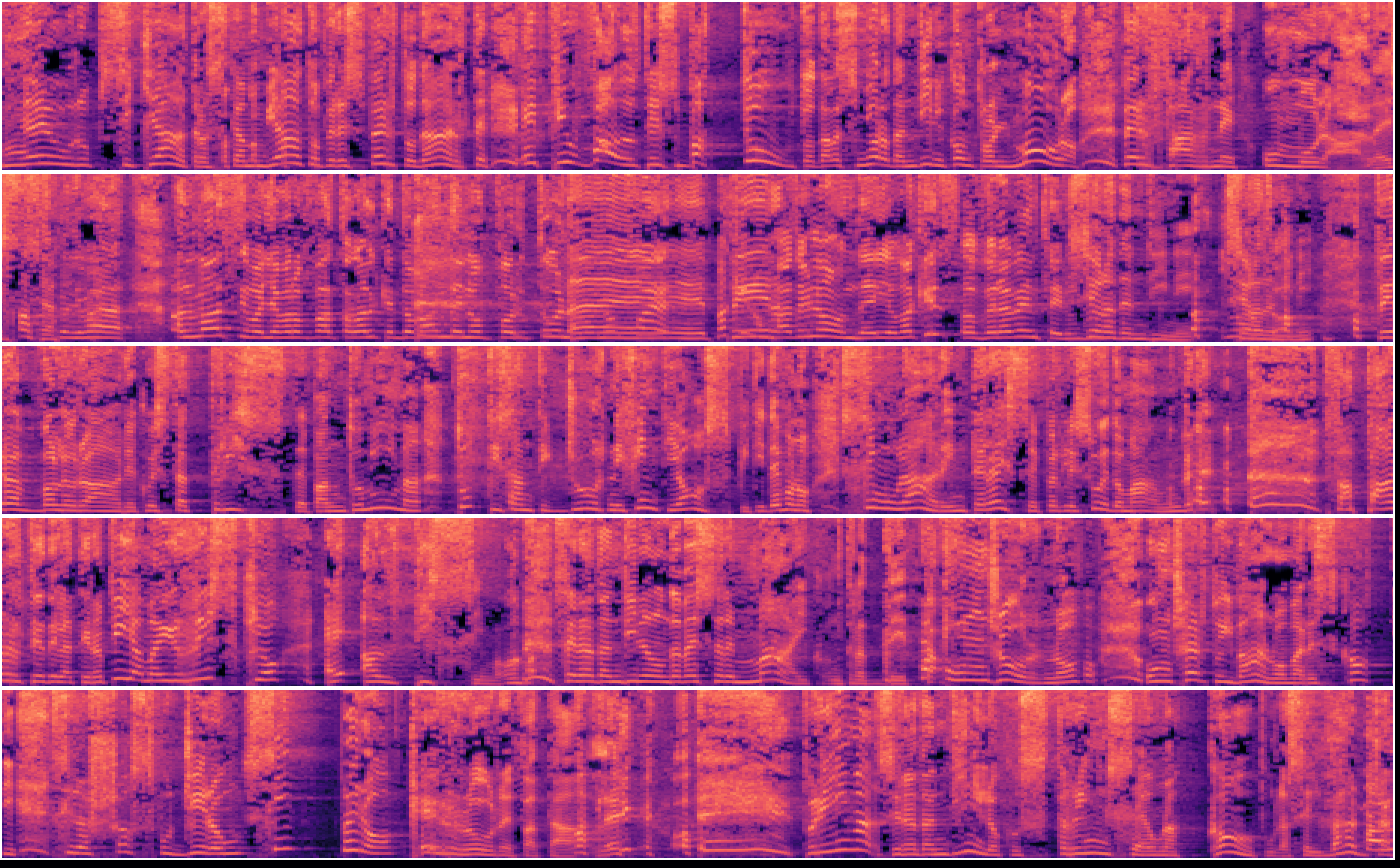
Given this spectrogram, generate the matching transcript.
neuropsichiatra scambiato per esperto d'arte e più volte sbattuto dalla signora Dandini contro il muro per farne un murales. Ah, scusi, ma al massimo gli avrò fatto qualche domanda inopportuna. ma Eh, ma che per- non vado in onda io? Ma che sto veramente in Signora Dandini, signora so. Dandini, per avvalorare questa triste pantomima, tutti i santi giorni finti ospiti devono simulare interesse per le sue domande. Fa parte della terapia, ma il rischio è altissimo. Signora Dandini non deve essere mai contraddetta. Un giorno, un certo Ivano Marescotti si lasciò sfuggire un sì. Però che errore fatale! Prima Sena Dandini lo costrinse a una copula selvaggia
